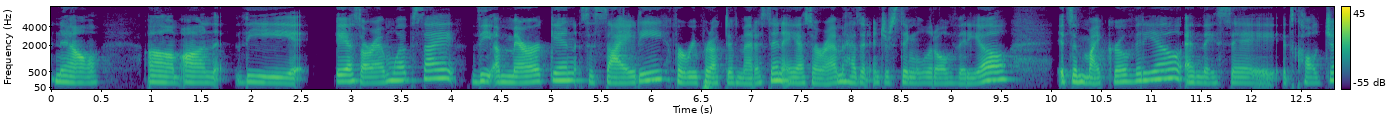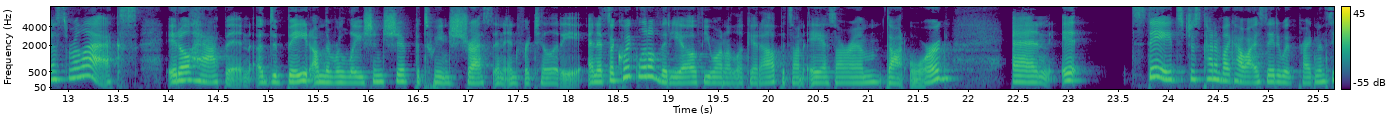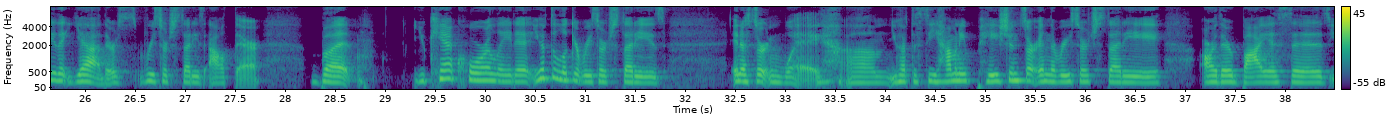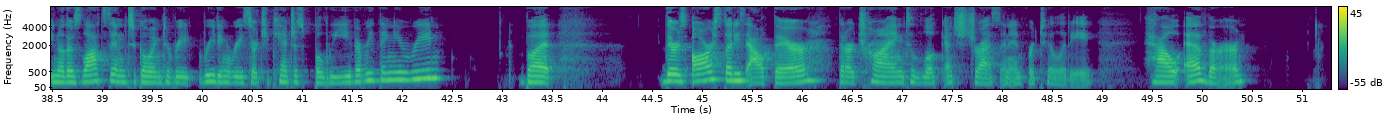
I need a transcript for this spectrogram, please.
Now, um, on the ASRM website, the American Society for Reproductive Medicine, ASRM, has an interesting little video it's a micro video and they say it's called Just Relax. It'll happen. A debate on the relationship between stress and infertility. And it's a quick little video if you want to look it up. It's on asrm.org. And it states, just kind of like how I stated with pregnancy, that yeah, there's research studies out there, but you can't correlate it. You have to look at research studies in a certain way. Um, you have to see how many patients are in the research study. Are there biases? You know, there's lots into going to re- reading research. You can't just believe everything you read. But there's are studies out there that are trying to look at stress and infertility. However,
